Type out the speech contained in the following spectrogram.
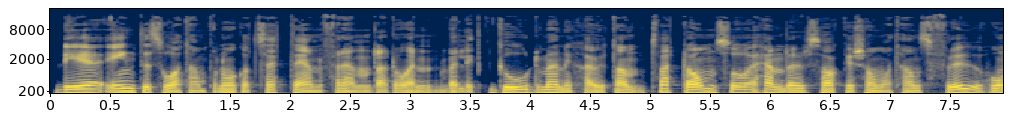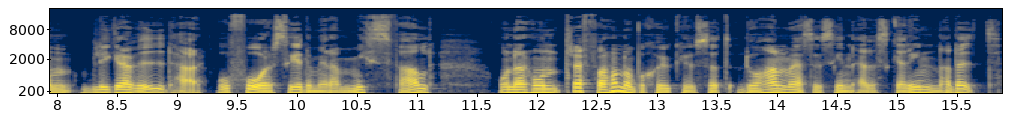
Det är inte så att han på något sätt är en förändrad och en väldigt god människa utan tvärtom så händer saker som att hans fru hon blir gravid här och får sedermera missfall. Och när hon träffar honom på sjukhuset då har han med sig sin älskarinna dit.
